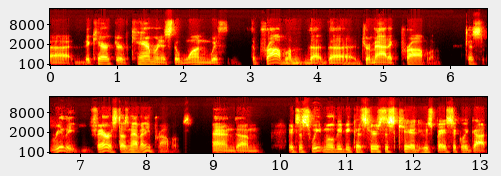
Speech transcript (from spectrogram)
uh, the character of Cameron is the one with the problem, the the dramatic problem, because really Ferris doesn't have any problems, and um, it's a sweet movie because here's this kid who's basically got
